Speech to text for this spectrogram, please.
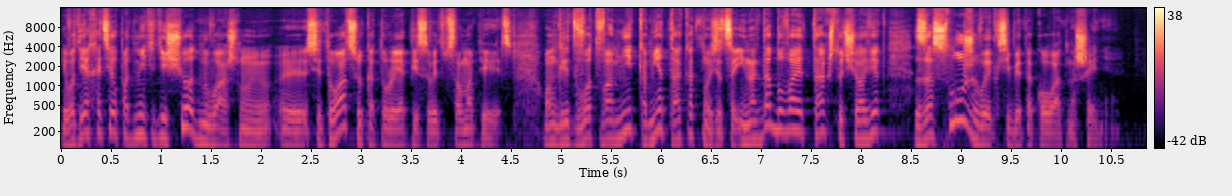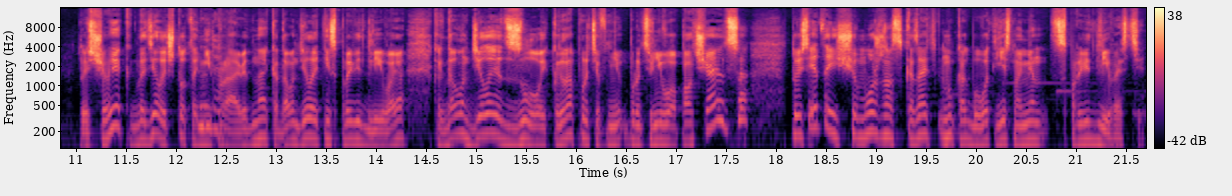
И вот я хотел подметить еще одну важную э, ситуацию, которую описывает псалмопевец. Он говорит, вот во мне, ко мне так относятся. Иногда бывает так, что человек заслуживает к себе такого отношения. То есть человек, когда делает что-то ну, неправедное, да. когда он делает несправедливое, когда он делает злой, когда против, против него ополчаются, то есть это еще можно сказать, ну, как бы вот есть момент справедливости.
